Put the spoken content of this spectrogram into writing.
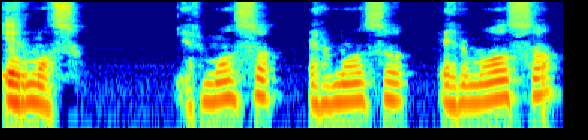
Hermoso, hermoso, hermoso, hermoso.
